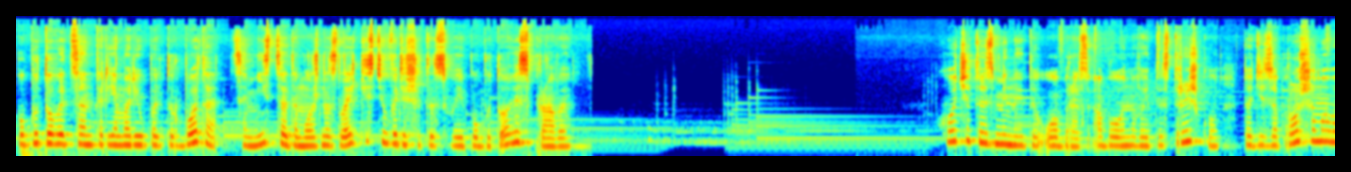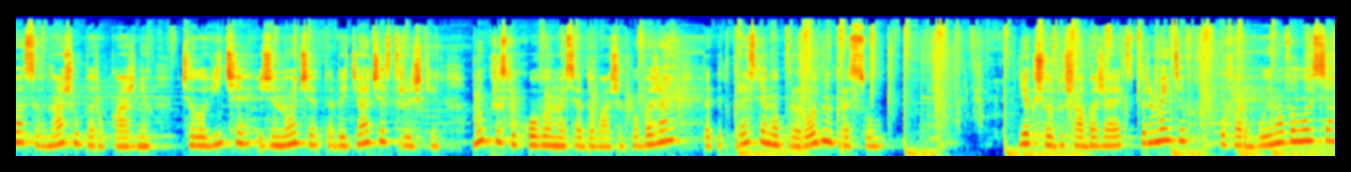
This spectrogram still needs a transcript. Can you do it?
Побутовий центр «Я Маріуполь Турбота це місце, де можна з легкістю вирішити свої побутові справи. Хочете змінити образ або оновити стрижку? Тоді запрошуємо вас в нашу перукарню. Чоловічі, жіночі та дитячі стрижки. Ми прислуховуємося до ваших побажань та підкреслюємо природну красу. Якщо душа бажає експериментів, пофарбуємо волосся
